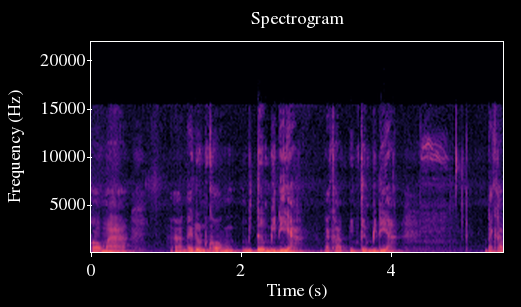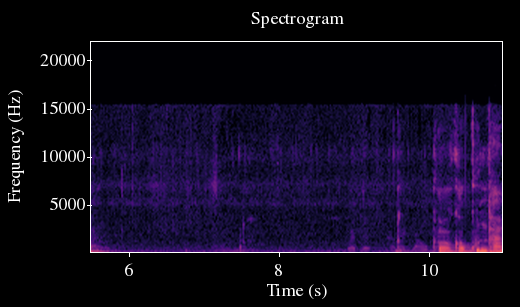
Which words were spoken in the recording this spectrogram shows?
ก็มาในรุ่นของมิเตอร์มีเดียนะครับมิเตอร์มีเดียนะครับ ก็ขอบคุณทาง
